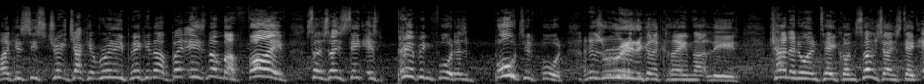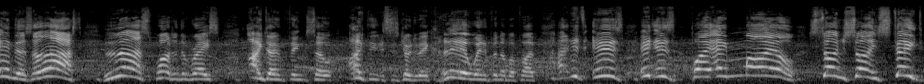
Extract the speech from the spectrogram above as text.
I can see Straight Jacket really picking up, but is number five. Sunshine State is pipping forward, has bolted forward, and is really going to claim that lead. Can anyone take on Sunshine State in this last, last part of the race? I don't think so. I think this is going to be a clear win for number five, and it is. It is by a mile. Sunshine State,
